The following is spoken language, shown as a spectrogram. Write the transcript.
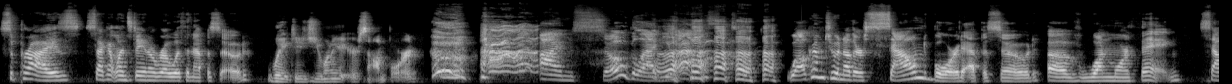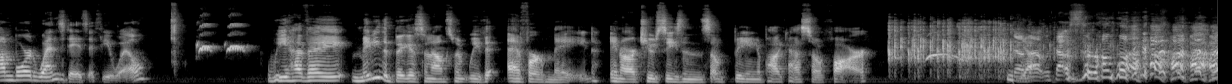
Surprise! Second Wednesday in a row with an episode. Wait, did you want to get your soundboard? I'm so glad you asked. Welcome to another soundboard episode of One More Thing. Soundboard Wednesdays, if you will. we have a maybe the biggest announcement we've ever made in our two seasons of being a podcast so far. No, Yeah. that, that was the wrong one.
